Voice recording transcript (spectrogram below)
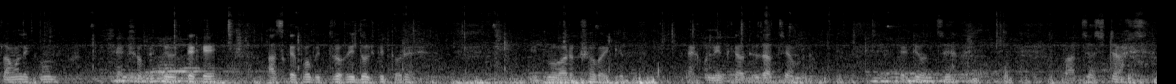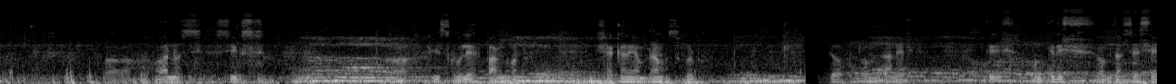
আসসালামু আলাইকুম। শেখ শফিক থেকে আজকের পবিত্র ঈদ উল ফিতরের ঈদ মুবারক সবাইকে। এখন ঈদগাহতে যাচ্ছি আমরা। এটি হচ্ছে বাচ্চেস্টার ওয়ান সিক্স স্কুলের প্রাঙ্গন সেখানে আমরা নামাজ পড়ব। তো রমজানের তিরিশ, উনত্রিশ রমজান শেষে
